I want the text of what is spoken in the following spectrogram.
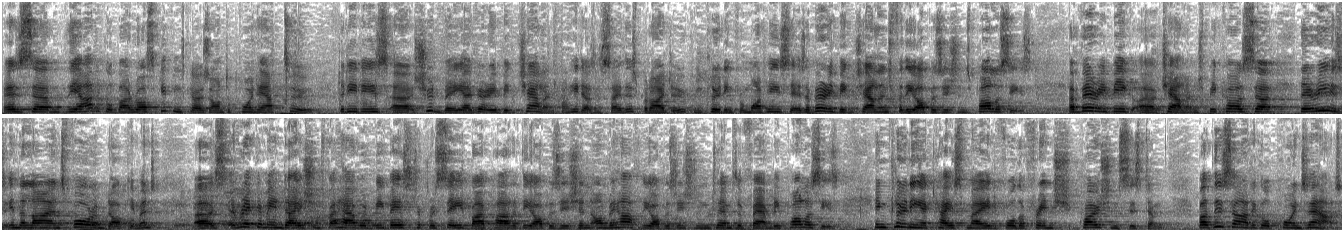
As um, the article by Ross Gittins goes on to point out too, that it is, uh, should be a very big challenge. Well, he doesn't say this, but I do, concluding from what he says, a very big challenge for the opposition's policies. A very big uh, challenge because uh, there is in the Lyons Forum document uh, recommendations for how it would be best to proceed by part of the opposition on behalf of the opposition in terms of family policies, including a case made for the French quotient system. But this article points out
